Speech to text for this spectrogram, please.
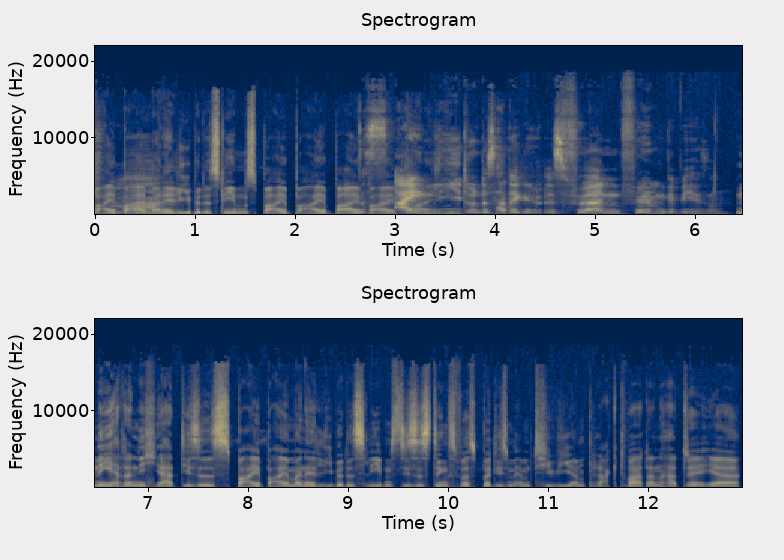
Bye, Bye, meine Liebe des Lebens. Bye, Bye, Bye, das Bye, ist Bye. Ein Lied und das hat er ist für einen Film gewesen. Nee, hat er nicht. Er hat dieses Bye, Bye, meine Liebe des Lebens, dieses Dings, was bei diesem MTV Unplugged war. Dann hatte er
